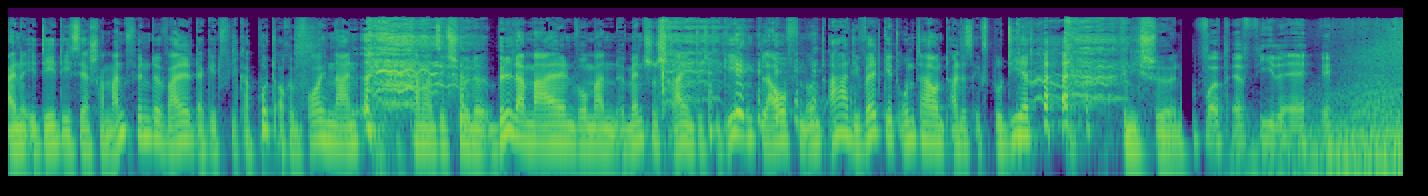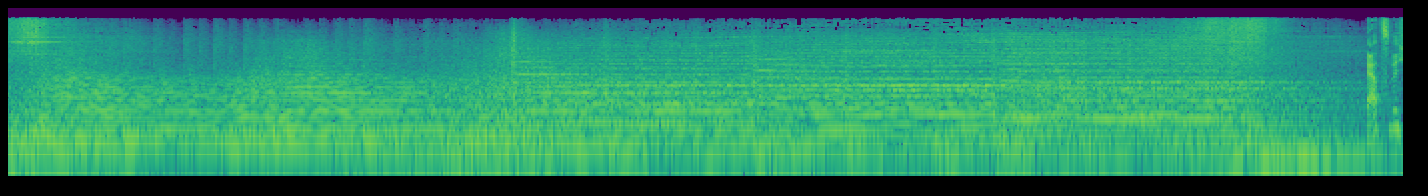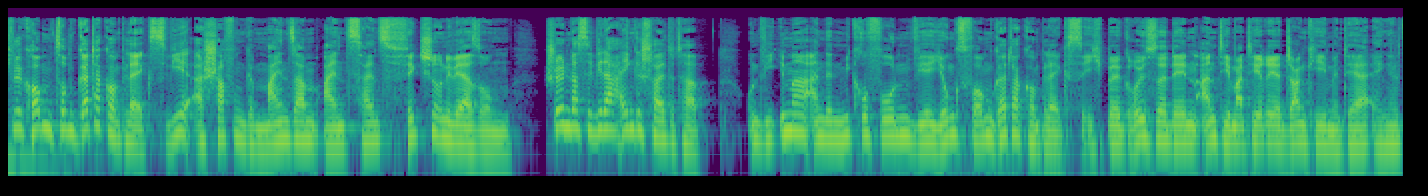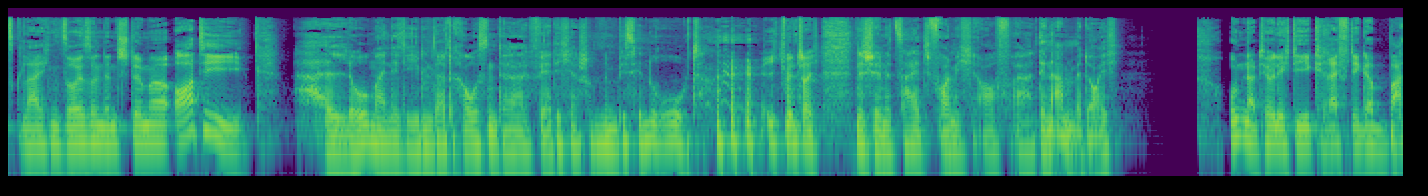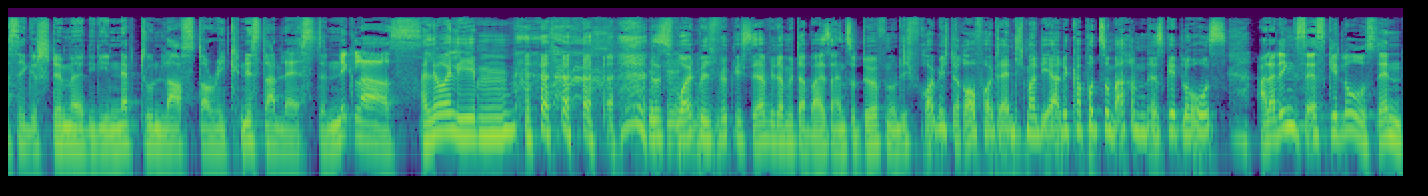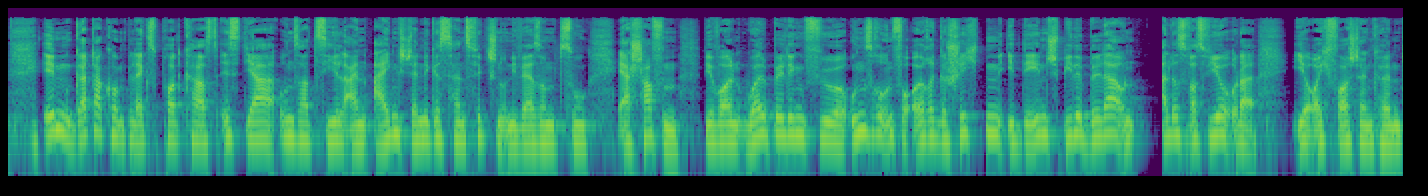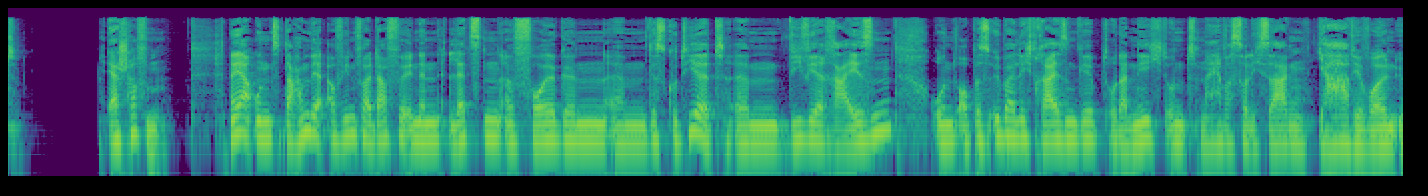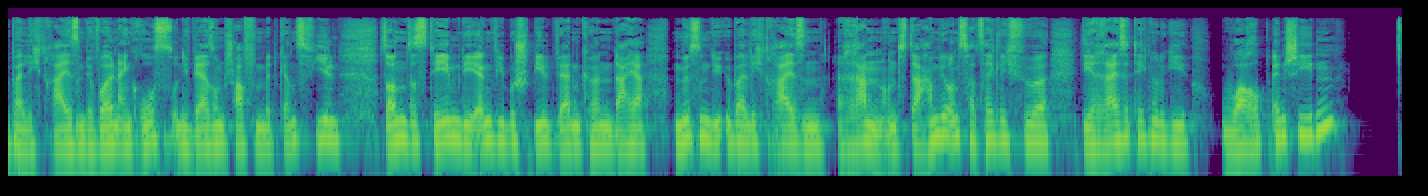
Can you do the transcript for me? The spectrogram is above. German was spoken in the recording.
eine Idee, die ich sehr charmant finde, weil da geht viel kaputt, auch im Vorhinein kann man sich schöne Bilder malen, wo man Menschen schreiend durch die Gegend laufen und ah, die Welt geht unter und alles explodiert. Finde ich schön. Voll perfide, ey. Herzlich willkommen zum Götterkomplex. Wir erschaffen gemeinsam ein Science-Fiction-Universum. Schön, dass ihr wieder eingeschaltet habt. Und wie immer an den Mikrofonen wir Jungs vom Götterkomplex. Ich begrüße den Antimaterie-Junkie mit der engelsgleichen säuselnden Stimme Orti. Hallo, meine Lieben da draußen, da werde ich ja schon ein bisschen rot. ich wünsche euch eine schöne Zeit, freue mich auf äh, den Abend mit euch. Und natürlich die kräftige, bassige Stimme, die die Neptune Love Story knistern lässt. Niklas. Hallo, ihr Lieben. Es freut mich wirklich sehr, wieder mit dabei sein zu dürfen. Und ich freue mich darauf, heute endlich mal die Erde kaputt zu machen. Es geht los. Allerdings, es geht los, denn im Götterkomplex-Podcast ist ja unser Ziel, ein eigenständiges Science-Fiction-Universum zu erschaffen. Wir wollen Worldbuilding für unsere und für eure Geschichten, Ideen, Spiele, Bilder und alles, was wir oder ihr euch vorstellen könnt, erschaffen. Naja, und da haben wir auf jeden Fall dafür in den letzten äh, Folgen ähm, diskutiert, ähm, wie wir reisen und ob es Überlichtreisen gibt oder nicht. Und naja, was soll ich sagen? Ja, wir wollen Überlichtreisen. Wir wollen ein großes Universum schaffen mit ganz vielen Sonnensystemen, die irgendwie bespielt werden können. Daher müssen die Überlichtreisen ran. Und da haben wir uns tatsächlich für die Reisetechnologie Warp entschieden.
